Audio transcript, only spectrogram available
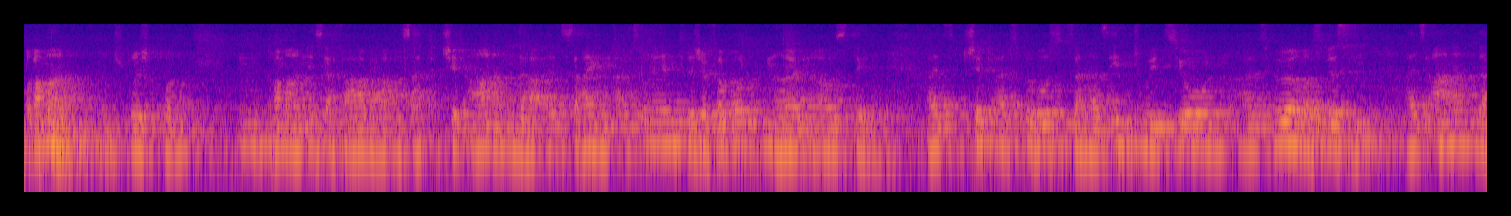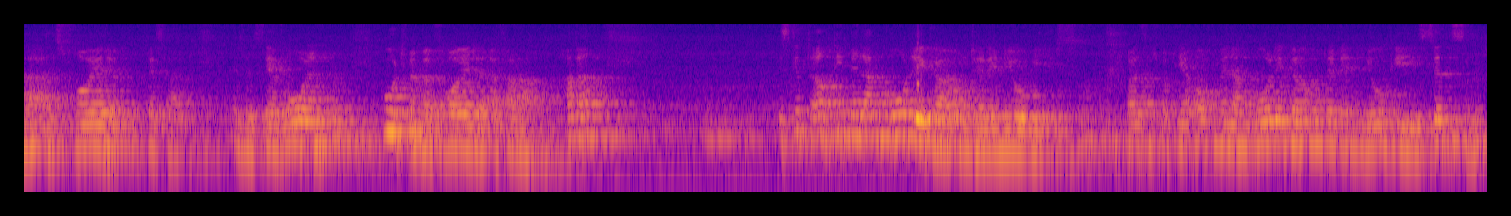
Brahman. Man spricht von hm, Brahman ist erfahrbar als Sat Chit Ananda, als Sein, als unendliche Verbundenheiten aus dem, als Chit, als Bewusstsein, als Intuition, als höheres Wissen als Ananda, als Freude. Deshalb ist es sehr wohl gut, wenn wir Freude erfahren. Aber es gibt auch die Melancholiker unter den Yogis. Ich weiß nicht, ob hier auch Melancholiker unter den Yogis sitzen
